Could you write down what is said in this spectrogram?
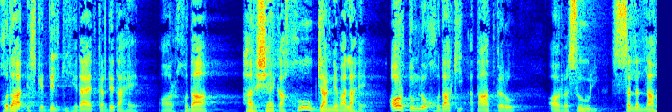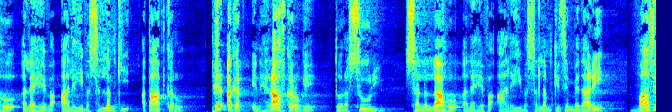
خدا اس کے دل کی ہدایت کر دیتا ہے اور خدا ہر شے کا خوب جاننے والا ہے۔ اور تم لوگ خدا کی اطاعت کرو اور رسول صلی اللہ علیہ وآلہ وسلم کی اطاعت کرو۔ پھر اگر انحراف کرو گے، تو رسول صلی اللہ علیہ وآلہ وسلم کی ذمہ داری واضح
